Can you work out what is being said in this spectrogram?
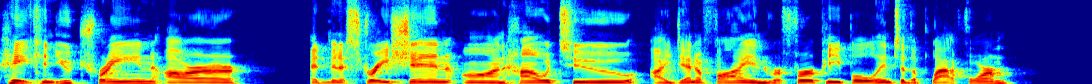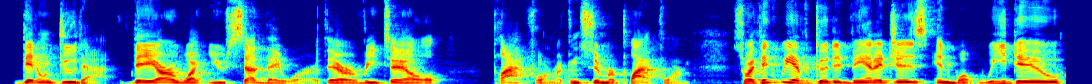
hey, can you train our administration on how to identify and refer people into the platform? They don't do that. They are what you said they were. They're a retail platform, a consumer platform. So I think we have good advantages in what we do.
